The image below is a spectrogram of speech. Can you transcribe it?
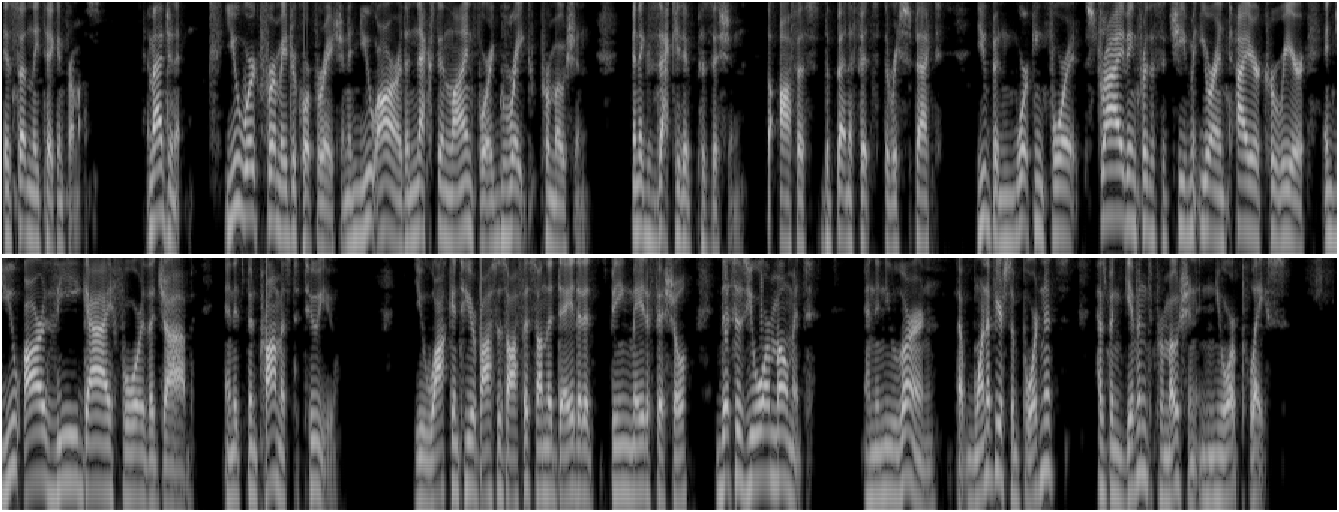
is suddenly taken from us? Imagine it. You work for a major corporation and you are the next in line for a great promotion, an executive position, the office, the benefits, the respect, You've been working for it, striving for this achievement your entire career, and you are the guy for the job, and it's been promised to you. You walk into your boss's office on the day that it's being made official. This is your moment. And then you learn that one of your subordinates has been given the promotion in your place.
